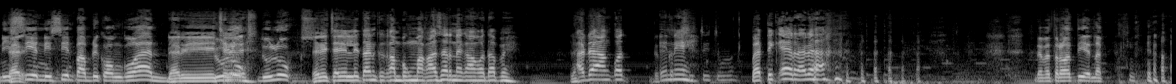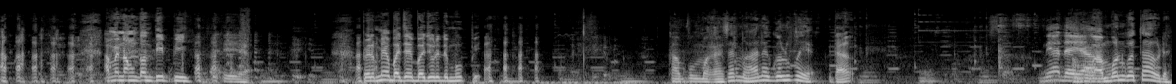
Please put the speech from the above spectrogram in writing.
Nisin, Nisin pabrik konggoan. Dari Dulux, Cili- Dulux. Dari Cililitan ke Kampung Makassar naik angkot apa? Ada angkot Deket ini. situ itu mah. Batik Air ada. Dapat roti enak. Ame nonton TV. iya. Filmnya baju baju di Mupi. Kampung Makassar mana? Gue lupa ya. Tahu. Ini ada Kampung yang Ambon gue tahu dah.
